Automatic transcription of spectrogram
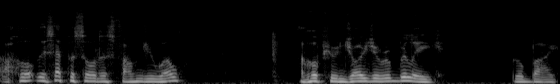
I hope this episode has found you well. I hope you enjoyed your rugby league. Goodbye.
